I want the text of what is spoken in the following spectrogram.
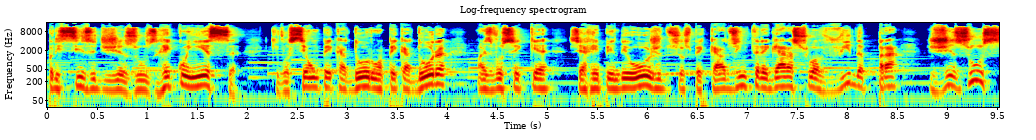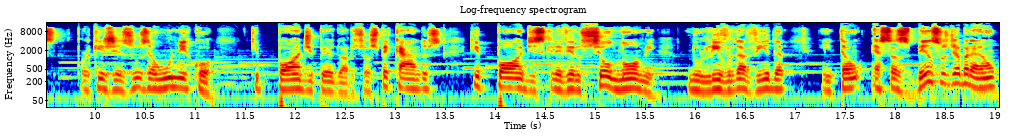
precisa de Jesus, reconheça que você é um pecador, uma pecadora, mas você quer se arrepender hoje dos seus pecados, entregar a sua vida para Jesus, porque Jesus é o único que pode perdoar os seus pecados, que pode escrever o seu nome no livro da vida. Então, essas bênçãos de Abraão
